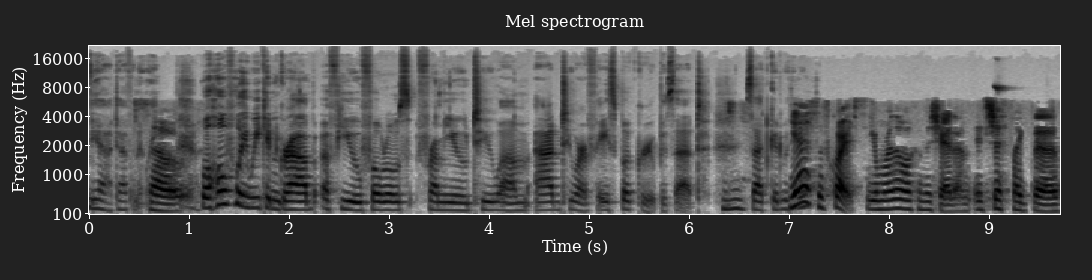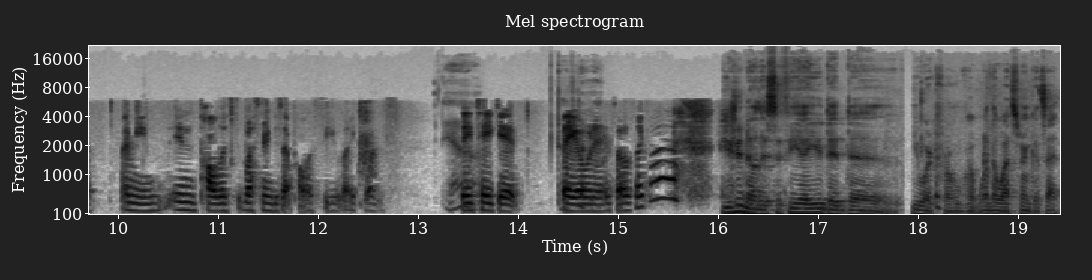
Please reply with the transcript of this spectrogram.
yeah, definitely. So, well, hopefully we can grab a few photos from you to um, add to our Facebook group. Is that mm-hmm. is that good with yes, you? Yes, of course. You're more than welcome to share them. It's just like the, I mean, in policy, Western Gazette policy, like once yeah, they take it, definitely. they own it. So I was like, ah. You should know this, Sophia. You did. Uh, you worked for the Western Gazette.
